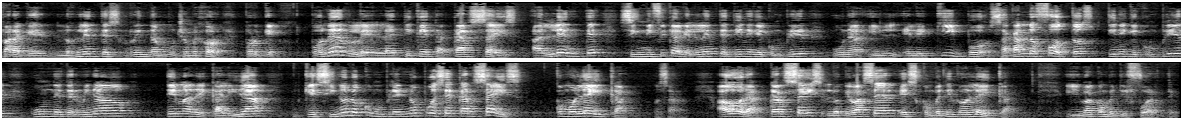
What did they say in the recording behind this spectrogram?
para que los lentes rindan mucho mejor. Porque ponerle la etiqueta Car 6 al lente significa que el lente tiene que cumplir una, el, equipo sacando fotos tiene que cumplir un determinado tema de calidad que si no lo cumple no puede ser Car 6 como Leica. O sea, ahora Car 6 lo que va a hacer es competir con Leica y va a competir fuerte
